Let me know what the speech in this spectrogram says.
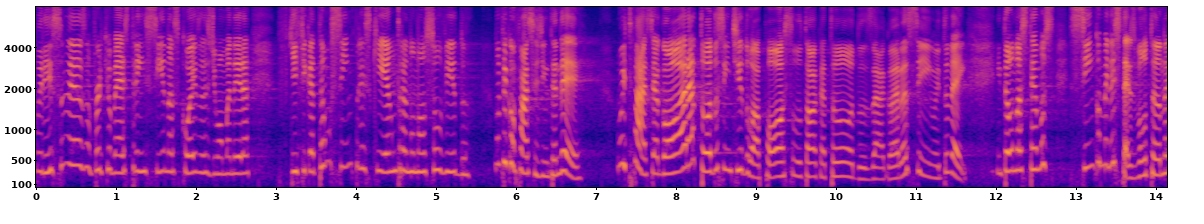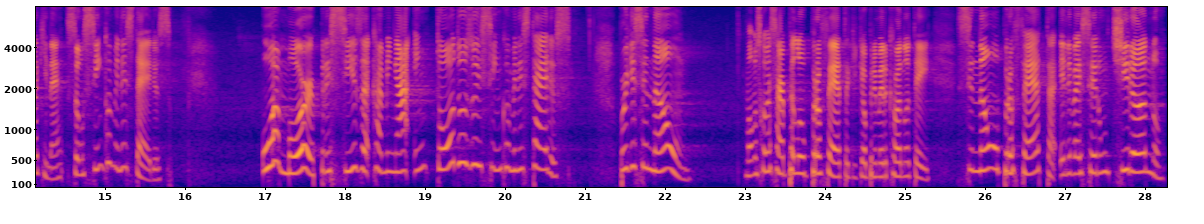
Por isso mesmo, porque o mestre ensina as coisas de uma maneira que fica tão simples que entra no nosso ouvido. Não ficou fácil de entender? Muito fácil. Agora, todo sentido. O apóstolo toca todos. Agora sim, muito bem. Então, nós temos cinco ministérios. Voltando aqui, né? São cinco ministérios. O amor precisa caminhar em todos os cinco ministérios. Porque senão, vamos começar pelo profeta aqui, que é o primeiro que eu anotei. Senão o profeta, ele vai ser um tirano.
